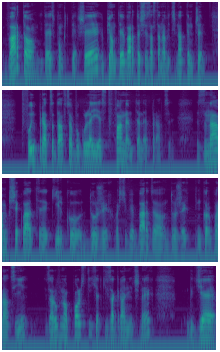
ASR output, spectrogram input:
Warto, i to jest punkt pierwszy, piąty, warto się zastanowić nad tym, czy Twój pracodawca w ogóle jest fanem telepracy. Znam przykład y, kilku dużych, właściwie bardzo dużych korporacji, zarówno polskich, jak i zagranicznych, gdzie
